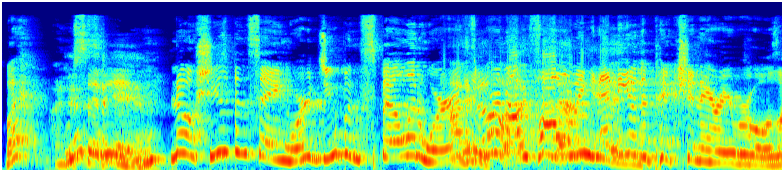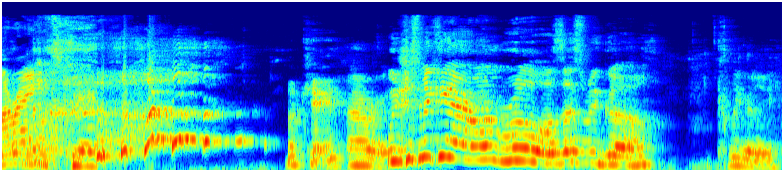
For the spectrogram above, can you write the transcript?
What? I Who didn't said say in? No, she's been saying words. You've been spelling words. I know, We're I not said following any of the. Pictionary rules, all right? Okay. Okay. All right. We're just making our own rules as we go. Clearly,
